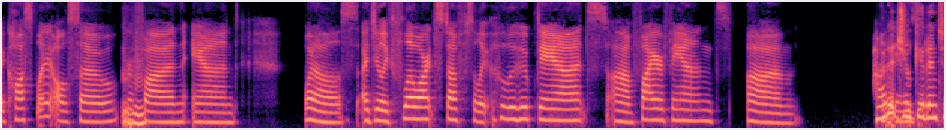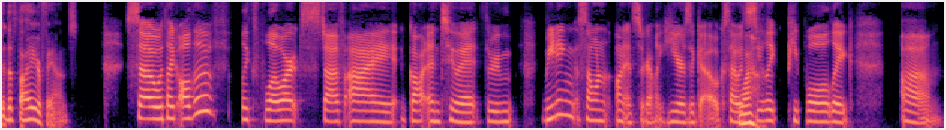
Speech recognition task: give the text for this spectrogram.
I cosplay also for hmm fun and What else? I do like flow art stuff, so like hula hoop dance, um, fire fans. Um, How did you get into the fire fans? So with like all the like flow art stuff, I got into it through meeting someone on Instagram like years ago because I would see like people like um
